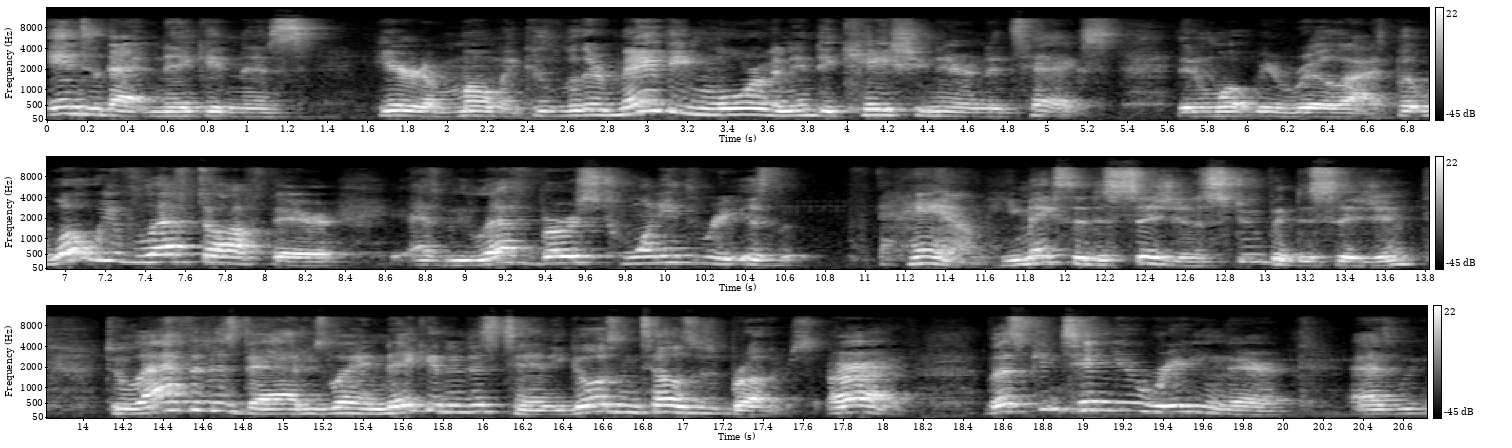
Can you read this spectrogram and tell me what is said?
into that nakedness here in a moment because there may be more of an indication there in the text than what we realize. But what we've left off there, as we left verse 23, is Ham. He makes a decision, a stupid decision, to laugh at his dad who's laying naked in his tent. He goes and tells his brothers. All right, let's continue reading there as we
